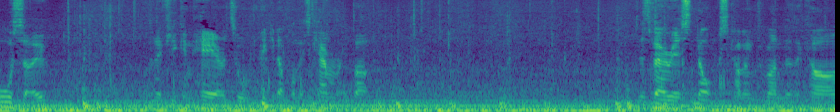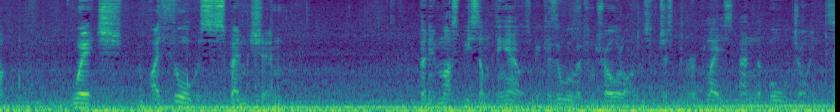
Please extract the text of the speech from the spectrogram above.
Also, I don't know if you can hear at all, pick it up on this camera, but there's various knocks coming from under the car, which I thought was suspension, but it must be something else because all the control arms have just been replaced and the ball joints.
